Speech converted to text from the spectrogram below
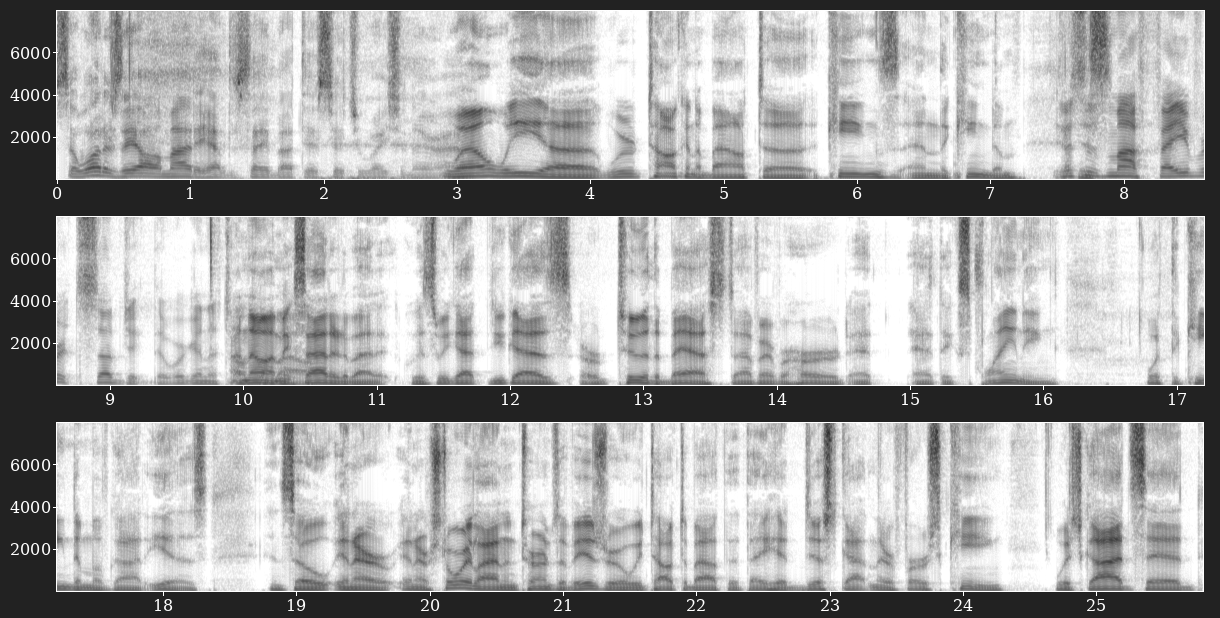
So, what does the Almighty have to say about this situation there? Well, we uh, we're talking about uh, kings and the kingdom. This is my favorite subject that we're going to talk I know I'm excited about it because we got you guys are two of the best I've ever heard at at explaining what the kingdom of God is. And so in our in our storyline in terms of Israel, we talked about that they had just gotten their first king, which God said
